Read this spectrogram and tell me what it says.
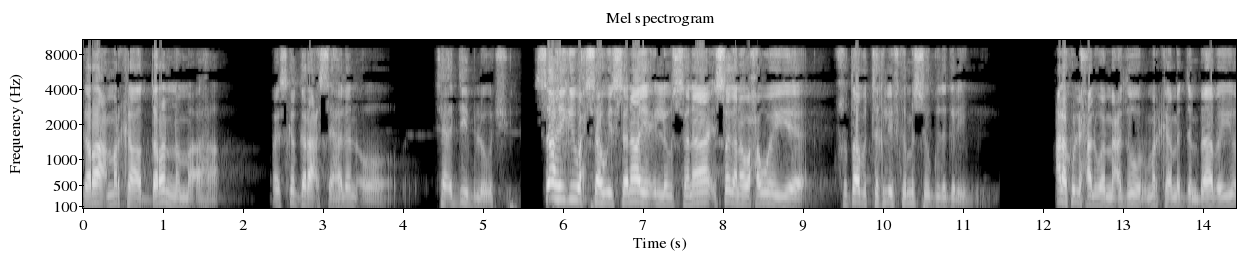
Garaac markaa daranna ma aha waa iska garaac sahlan oo ta'diib looga jeeda saahigii wax sahwisanaaye ilowsanaa isagana waxa weeye khitaabu takliifka ma soo gudagelaya buuri calaa kulli xaal waa macduur markaa ma dembaabayo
